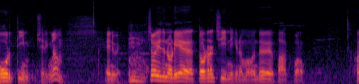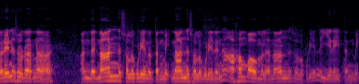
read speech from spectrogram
கோர் தீம் சரிங்களா? எனிவே ஸோ இதனுடைய தொடர்ச்சி இன்றைக்கி நம்ம வந்து பார்க்க போகிறோம் அவர் என்ன சொல்கிறாருன்னா அந்த நான் சொல்லக்கூடிய அந்த தன்மை. நான் சொல்லக்கூடியது என்ன? அகம்பாவம் இல்லை. நான் சொல்லக்கூடிய அந்த இறைத்தன்மை.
